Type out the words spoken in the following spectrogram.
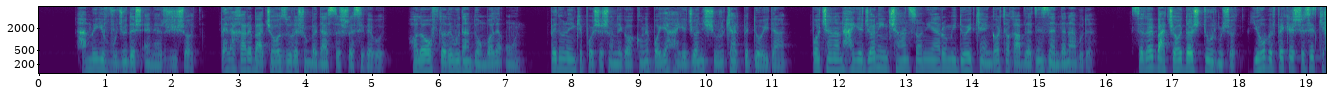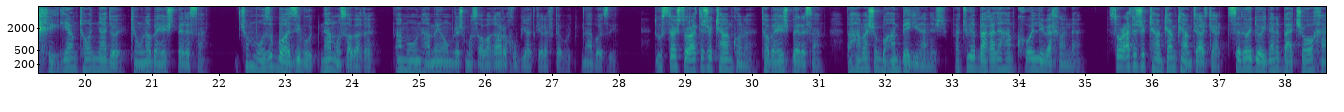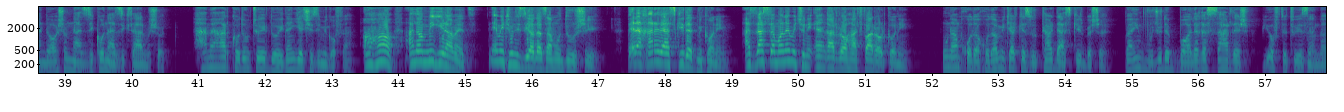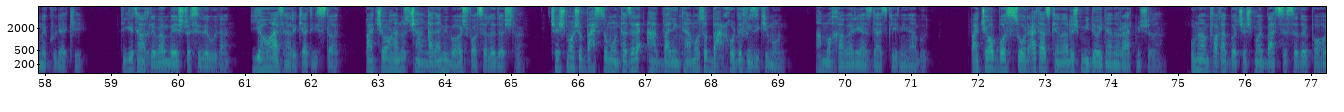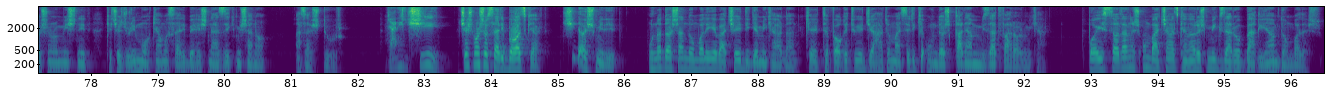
همه وجودش انرژی شد. بالاخره بچه ها زورشون به دستش رسیده بود. حالا افتاده بودن دنبال اون. بدون اینکه پشتش رو نگاه کنه با یه هیجانی شروع کرد به دویدن. با چنان هیجان این چند ثانیه رو میدوید که انگار تا قبل از این زنده نبوده. صدای بچه ها داشت دور می‌شد. یهو به فکرش رسید که خیلی هم تا ندوه که اونا بهشت برسن. چون موضوع بازی بود نه مسابقه. اما اون همه عمرش مسابقه رو خوب یاد گرفته بود نه بازی. دوست داشت سرعتش رو کم کنه تا بهش برسن. و همشون با هم بگیرنش و توی بغل هم کلی بخندن. سرعتش رو کم کم کمتر کرد. صدای دویدن بچه ها و خنده هاشون نزدیک و نزدیکتر می‌شد. همه هر کدوم توی دویدن یه چیزی می‌گفتن. آها الان میگیرمت. نمی‌تونی زیاد ازمون دور شی. بالاخره دستگیرت می‌کنیم. از دست ما نمی‌تونی انقدر راحت فرار کنی. اونم خدا خدا می‌کرد که زودتر دستگیر بشه و این وجود بالغ سردش بیفته توی زندان کودکی. دیگه تقریبا بهش رسیده بودن. یهو از حرکت ایستاد. بچه ها هنوز چند قدمی باهاش فاصله داشتن. چشماشو بست و منتظر اولین تماس و برخورد فیزیکی موند. اما خبری از دستگیری نبود. بچه ها با سرعت از کنارش میدویدن و رد می‌شدن. اونم فقط با چشمای بسته صدای پاهاشون رو میشنید که چجوری محکم و سریع بهش نزدیک میشن و ازش دور. یعنی چی؟ چشماشو سریع باز کرد. چی داشت می‌دید؟ اونا داشتن دنبال یه بچه دیگه می‌کردن که اتفاقی توی جهت و مسیری که اون داشت قدم می‌زد فرار می‌کرد. با ایستادنش اون بچه از کنارش میگذره و بقیه هم دنبالش.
